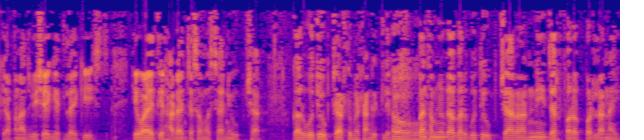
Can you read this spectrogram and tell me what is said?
की आपण आज विषय घेतलाय की हिवाळ्यातील हाडांच्या समस्या आणि उपचार घरगुती उपचार तुम्ही सांगितले हो, हो. पण समजून का घरगुती उपचारांनी जर फरक पडला नाही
